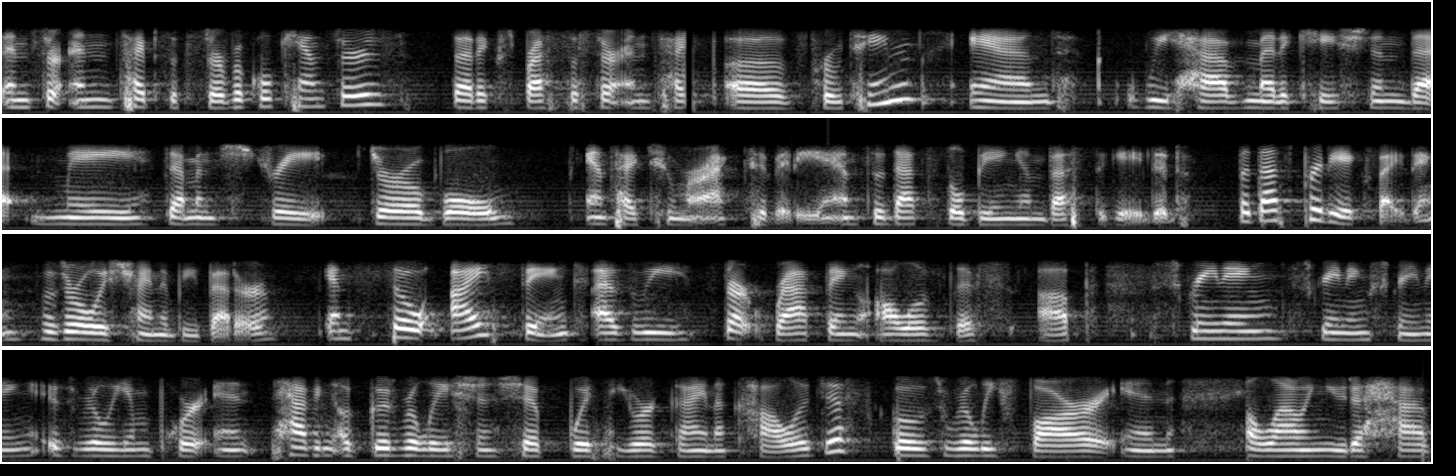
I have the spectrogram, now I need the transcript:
in certain types of cervical cancers that express a certain type of protein. And we have medication that may demonstrate durable anti tumor activity. And so that's still being investigated. But that's pretty exciting because we're always trying to be better. And so I think as we start wrapping all of this up, screening, screening, screening is really important. Having a good relationship with your gynecologist goes really far in allowing you to have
